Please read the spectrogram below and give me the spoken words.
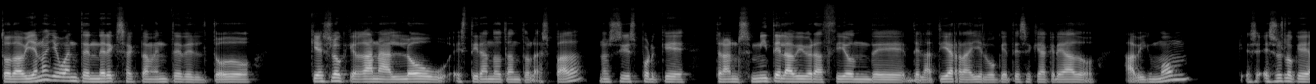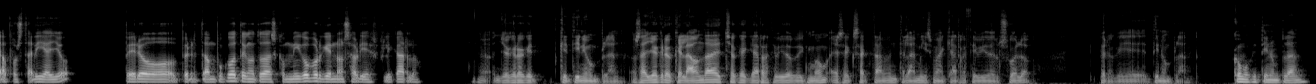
Todavía no llego a entender exactamente del todo qué es lo que gana Low estirando tanto la espada. No sé si es porque transmite la vibración de, de la tierra y el boquete ese que ha creado a Big Mom. Eso es lo que apostaría yo. Pero, pero tampoco tengo todas conmigo porque no sabría explicarlo. No, Yo creo que, que tiene un plan. O sea, yo creo que la onda de choque que ha recibido Big Mom es exactamente la misma que ha recibido el suelo, pero que tiene un plan. Como que tiene un plan.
